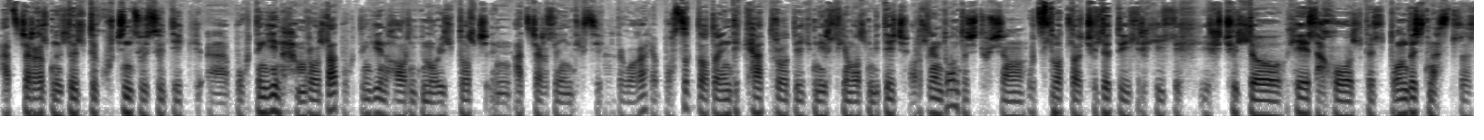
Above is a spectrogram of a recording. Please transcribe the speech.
аз жаргалд нөлөөлдөг хүчин зүйлсүүдийг бүгднийг хамруулад бүгднийг хооронд нь уялдуулж энэ аз жаргалын индексийг гаргадаг байгаа. Тэгээ бусад одоо индикаторуудыг нэрлэх юм бол мэдээж орлогын дундаж түвшин, үзэл бодлоо чөлөөтэй илэрхийлэх, эрх чөлөө, хээл ахуултал, дундаж наслал,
